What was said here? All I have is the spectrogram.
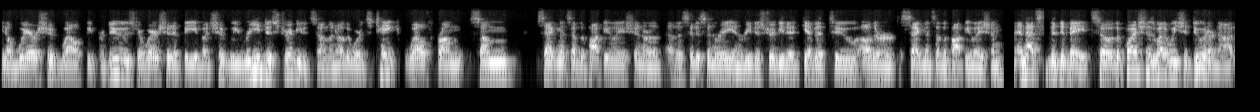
you know where should wealth be produced or where should it be but should we redistribute some in other words take wealth from some segments of the population or the citizenry and redistribute it, give it to other segments of the population. And that's the debate. So the question is whether we should do it or not.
